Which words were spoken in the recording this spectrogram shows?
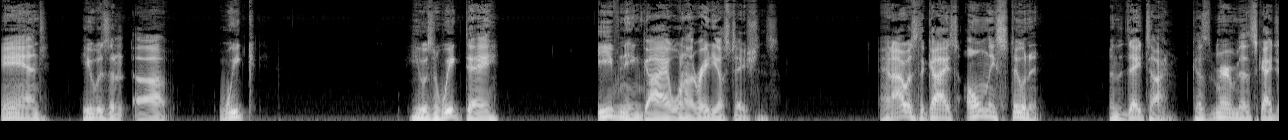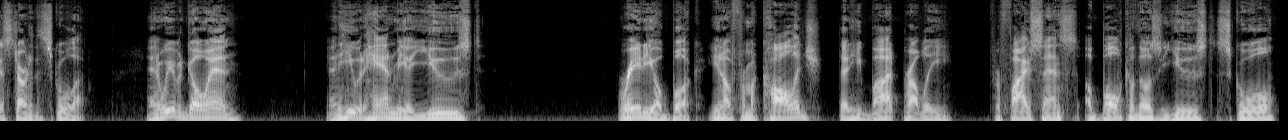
and he was a uh, week, he was a weekday evening guy at one of the radio stations. And I was the guy's only student in the daytime because remember, this guy just started the school up. And we would go in and he would hand me a used radio book, you know, from a college that he bought probably for five cents, a bulk of those used school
